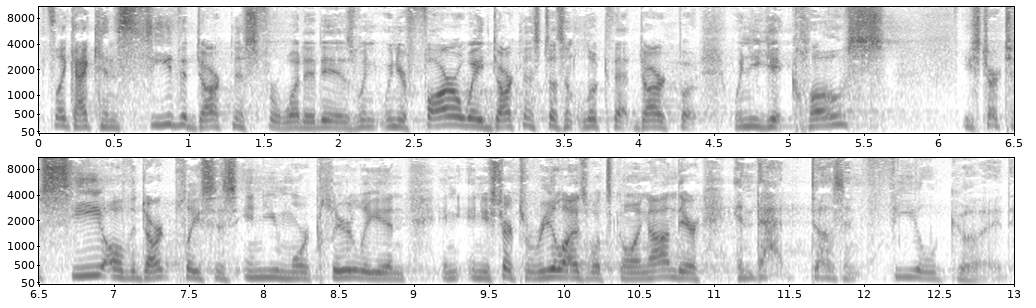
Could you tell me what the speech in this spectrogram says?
it's like I can see the darkness for what it is. When, when you're far away, darkness doesn't look that dark, but when you get close, you start to see all the dark places in you more clearly and, and, and you start to realize what's going on there, and that doesn't feel good.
